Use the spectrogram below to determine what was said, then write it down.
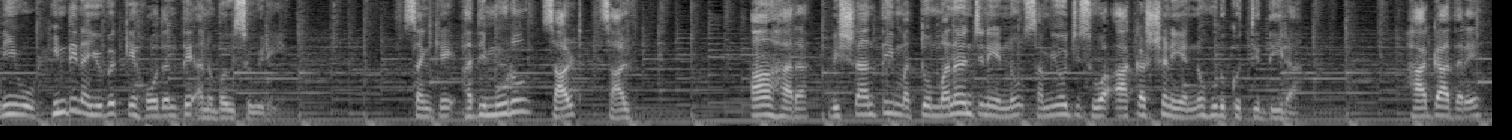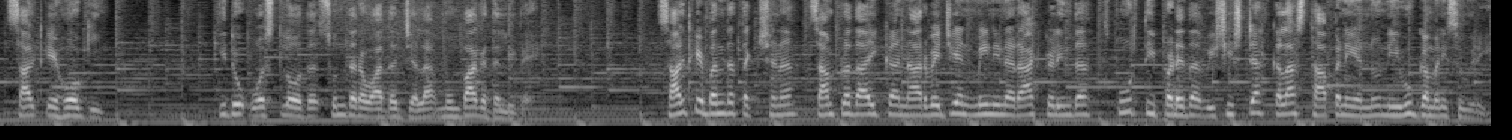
ನೀವು ಹಿಂದಿನ ಯುಗಕ್ಕೆ ಹೋದಂತೆ ಅನುಭವಿಸುವಿರಿ. ಸಂಖ್ಯೆ ಹದಿಮೂರು, ಸಾಲ್ಟ್ ಸಾಲ್ಟ್. ಆಹಾರ, ವಿಶ್ರಾಂತಿ ಮತ್ತು ಮನರಂಜನೆಯನ್ನು ಸಂಯೋಜಿಸುವ ಆಕರ್ಷಣೆಯನ್ನು ಹುಡುಕುತ್ತಿದ್ದೀರಾ? ಹಾಗಾದರೆ ಸಾಲ್ಟ್ಗೆ ಹೋಗಿ. ಇದು ಒಸ್ಲೋದ ಸುಂದರವಾದ ಜಲ ಮುಂಭಾಗದಲ್ಲಿವೆ ಸಾಲ್ಟ್ಗೆ ಬಂದ ತಕ್ಷಣ ಸಾಂಪ್ರದಾಯಿಕ ನಾರ್ವೇಜಿಯನ್ ಮೀನಿನ ರ್ಯಾಕ್ಗಳಿಂದ ಸ್ಫೂರ್ತಿ ಪಡೆದ ವಿಶಿಷ್ಟ ಕಲಾ ಸ್ಥಾಪನೆಯನ್ನು ನೀವು ಗಮನಿಸುವಿರಿ.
